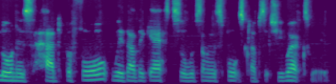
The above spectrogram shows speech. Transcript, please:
Lorna's had before with other guests or with some of the sports clubs that she works with,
